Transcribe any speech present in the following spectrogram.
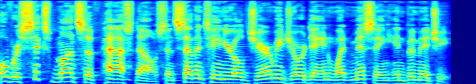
Over six months have passed now since 17-year-old Jeremy Jourdain went missing in Bemidji.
